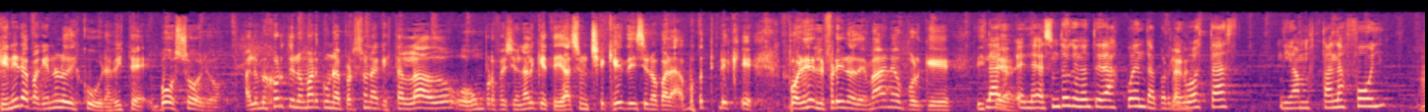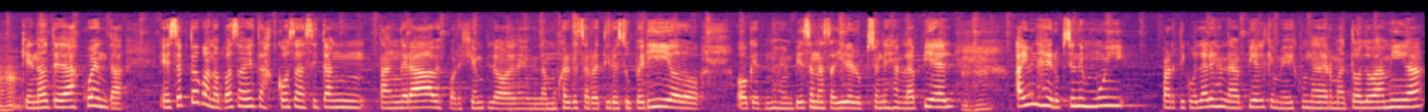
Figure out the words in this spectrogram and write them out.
genera para que no lo descubras, ¿viste? Vos solo. A lo mejor te lo marca una persona que está al lado o un profesional que te hace un chequeo y te dice, no, pará, vos tenés que poner el freno de mano porque, ¿viste? Claro, el asunto es que no te das cuenta porque Claro. vos estás, digamos, tan a full Ajá. que no te das cuenta. Excepto cuando pasan estas cosas así tan, tan graves, por ejemplo, en la mujer que se retire su periodo o que nos empiezan a salir erupciones en la piel. Hay unas erupciones muy particulares en la piel que me dijo una dermatóloga amiga,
